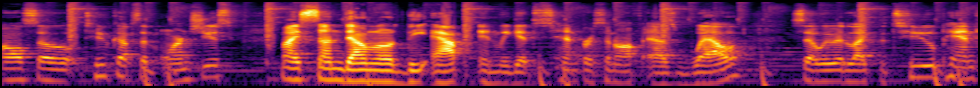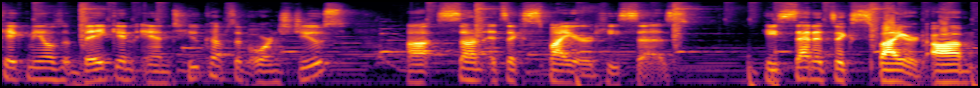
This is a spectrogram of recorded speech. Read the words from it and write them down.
also two cups of orange juice. My son downloaded the app and we get 10% off as well. So we would like the two pancake meals, bacon, and two cups of orange juice. Uh, son, it's expired, he says. He said it's expired. Um,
